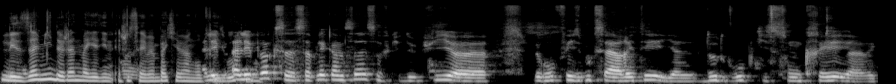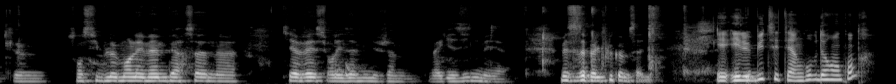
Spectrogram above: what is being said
Les amis de Jeanne Magazine. Je Ouais. savais même pas qu'il y avait un groupe À Facebook. à l'époque, ça s'appelait comme ça, sauf que depuis, euh, le groupe Facebook s'est arrêté. Il y a d'autres groupes qui se sont créés avec euh, sensiblement les mêmes personnes euh, qu'il y avait sur les amis de Jeanne Magazine, mais euh, mais ça s'appelle plus comme ça. Et, et le but, c'était un groupe de rencontres?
